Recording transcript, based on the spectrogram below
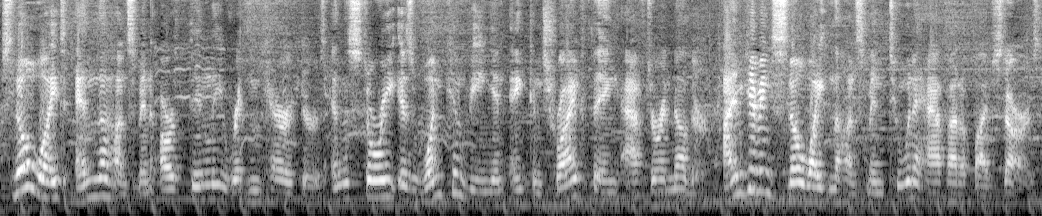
Snow White and the Huntsman are thinly written characters, and the story is one convenient and contrived thing after another. I'm giving Snow White and the Huntsman two and a half out of five stars.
